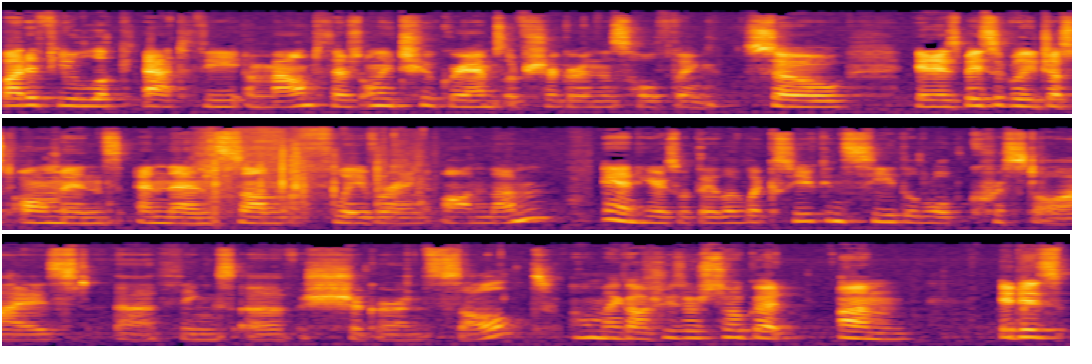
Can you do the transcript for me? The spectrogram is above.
but if you look at the amount, there's only two grams of sugar in this whole thing. So it is basically just almonds and then some flavoring on them. And here's what they look like. So you can see the little crystallized uh, things of sugar and salt. Oh my gosh, these are so good. Um, it is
